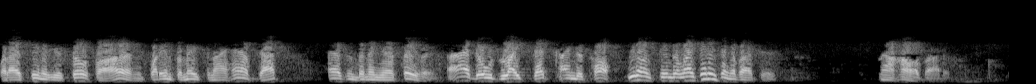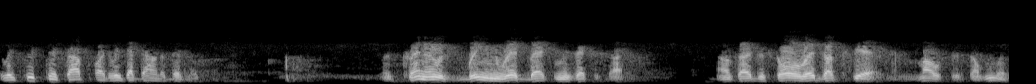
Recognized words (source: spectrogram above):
What I've seen of you so far and what information I have got hasn't been in your favor. I don't like that kind of talk. You don't seem to like anything about this. Now, how about it? Do we keep this up or do we get down to business? The trainer was bringing Red back from his exercise. Outside the stall, Red got scared. A mouse or something. and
